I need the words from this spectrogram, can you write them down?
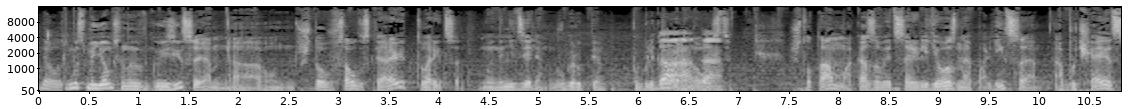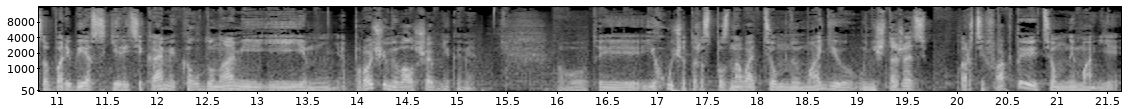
Да, вот мы смеемся над инквизицией, а он, что в Саудовской Аравии творится, мы на неделе в группе публиковали да, новость. Да. Что там, оказывается, религиозная полиция обучается борьбе с еретиками, колдунами и прочими волшебниками. Вот, и их учат распознавать темную магию, уничтожать артефакты темной магии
